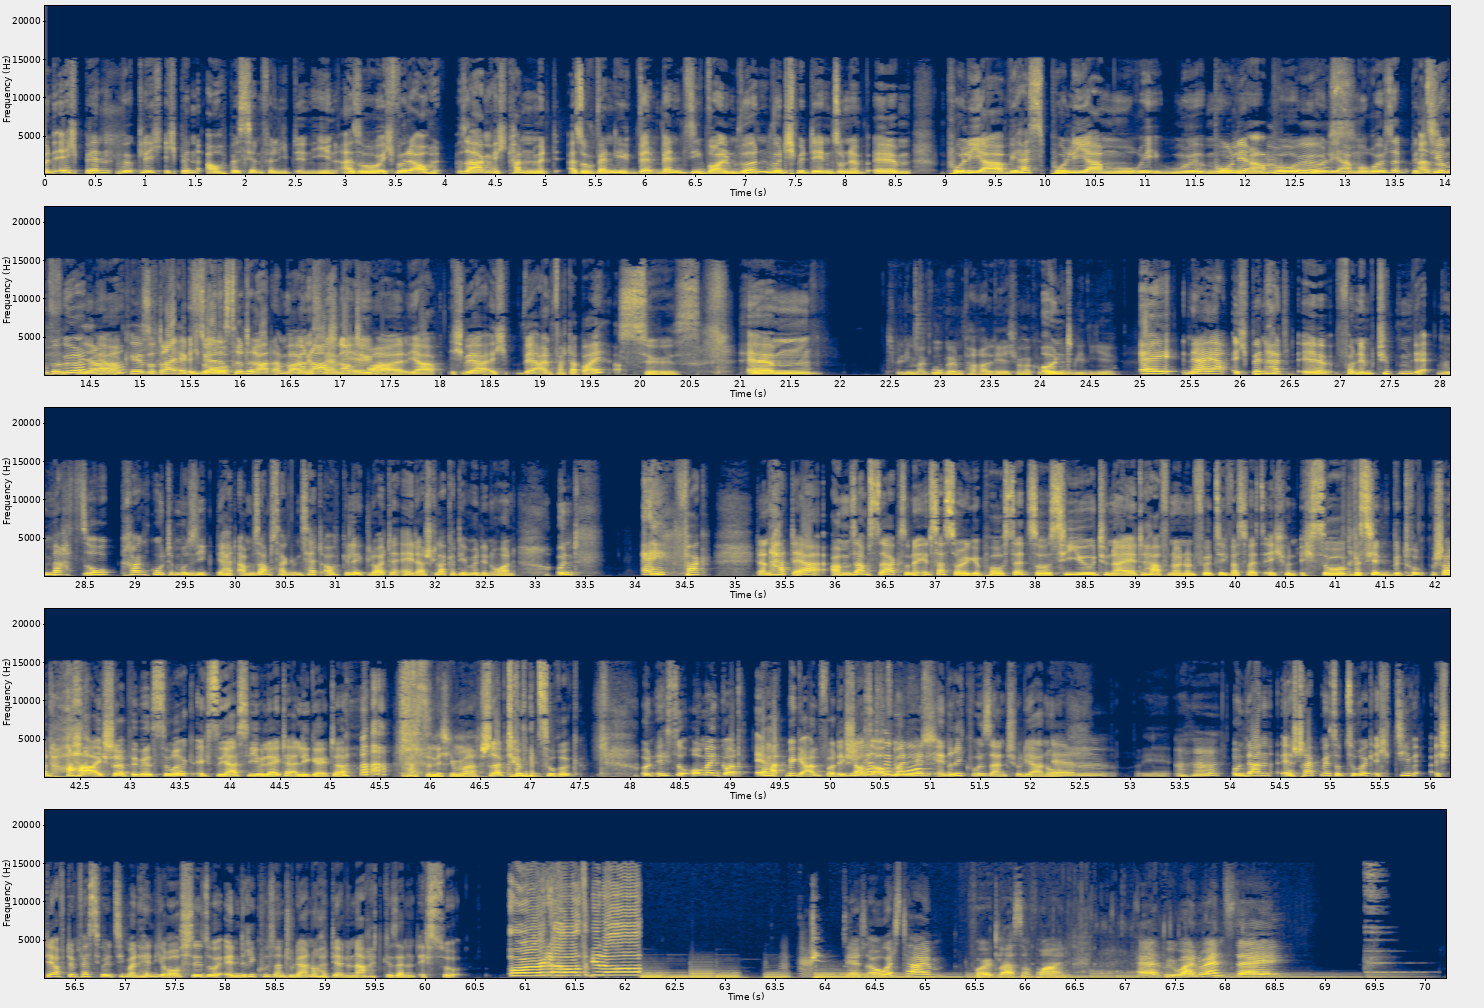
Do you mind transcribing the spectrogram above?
Und ich bin wirklich, ich bin auch ein bisschen verliebt in ihn. Also ich würde auch sagen, ich kann mit, also wenn die, wenn, wenn sie wollen würden, würde ich mit denen so eine ähm, Polya, wie heißt es? Polyamori, Polyamorös? polyamoröse Beziehung Also, führen. ja, Ja, okay, so Dreieck. Ich wäre so das dritte Rad am Wagen, Menage wäre mir egal. Ja, ich wäre, ich wäre einfach dabei. Süß. Ähm, will die mal googeln parallel. Ich will mal gucken, Und- wie die. Ey, naja, ich bin halt äh, von dem Typen, der macht so krank gute Musik. Der hat am Samstag ein Set aufgelegt. Leute, ey, da schlackert ihr mit den Ohren. Und ey, fuck. Dann hat er am Samstag so eine Insta-Story gepostet, so see you tonight, half 49, was weiß ich. Und ich so ein bisschen betrunken schon. Haha, ich schreibe dem jetzt zurück. Ich so, ja, see you later, Alligator. Hast du nicht gemacht. Schreibt er mir zurück. Und ich so, oh mein Gott, er hat mir geantwortet. Ich schaue so auf mein? Handy. Enrico San Giuliano. Ähm, aha. Und dann, er schreibt mir so zurück, ich, zieh- ich stehe auf dem Festival, ziehe mein Handy raus, sehe so, Enrico Santuliano hat dir eine Nachricht gesendet. Ich so, Alter, was geht ab? There's always time for a glass of wine. Happy Wine Wednesday!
